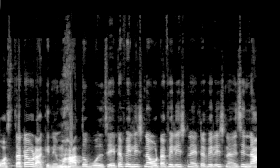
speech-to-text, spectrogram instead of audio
বস্তাটাও রাখিনি। মা তো বলছে, এটা ফেলিস না, ওটা ফেলিস না, এটা ফেলিস না। বলছি, না,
